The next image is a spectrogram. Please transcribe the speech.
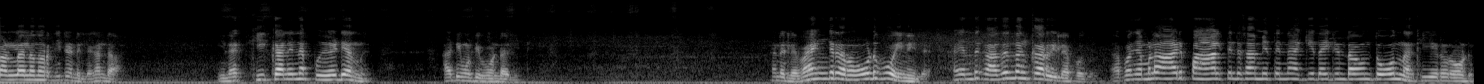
വെള്ളമെല്ലാം നിറഞ്ഞിട്ടുണ്ടല്ലേ കണ്ടോ? ഇനക്കിക്കാൻ എന്നെ പേടിയാന്ന്. അടിമുട്ടി പോകണ്ടാൽ കണ്ടില്ലേ? ഭയങ്കര റോഡ് പോയിനില്ല? എന്ത് കഥ നിങ്ങൾക്ക് അറിയില്ല അപ്പോൾ അത്? അപ്പോൾ നമ്മൾ ആ ഒരു പാലത്തിന്റെ സമയത്ത് തന്നെ ആക്കിയതായിട്ടുണ്ടാവും തോന്നുന്നു ഈ ഒരു റോഡ്.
